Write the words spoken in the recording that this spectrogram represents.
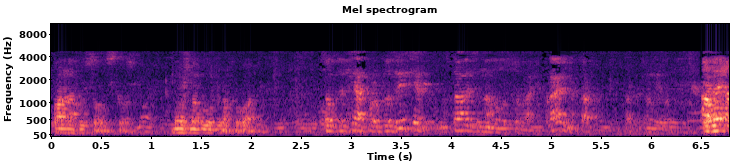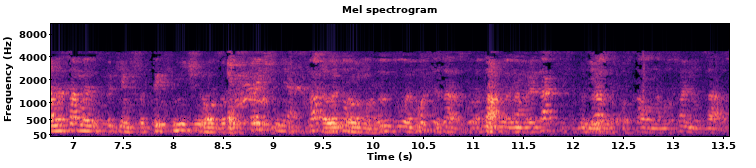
пана Гусовського. Можна було врахувати. Тобто ця пропозиція ставиться на голосування, правильно? Так, так зрозуміло. Але, але саме з таким, що технічного забезпечення З електронного. ви двоє можете зараз коли нам редакцію, щоб ми зразу поставили на голосування зараз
